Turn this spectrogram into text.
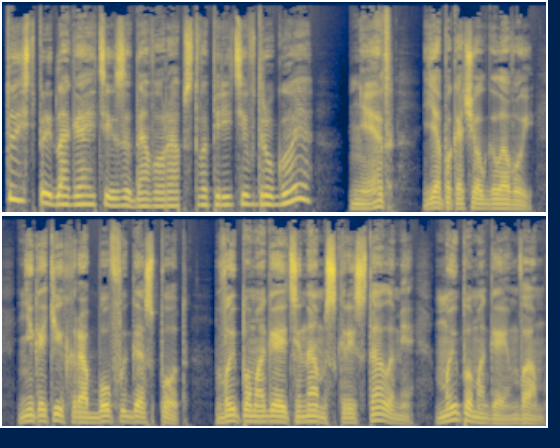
«То есть предлагаете из одного рабства перейти в другое?» «Нет», — я покачал головой, — «никаких рабов и господ. Вы помогаете нам с кристаллами, мы помогаем вам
